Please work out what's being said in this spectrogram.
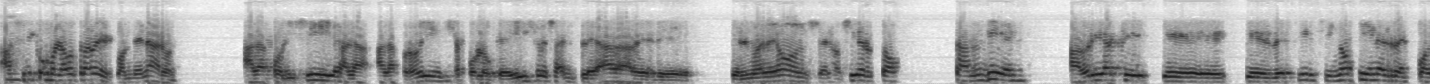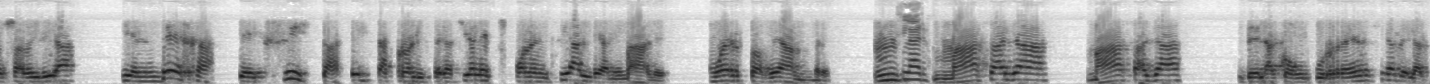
Así como la otra vez condenaron a la policía, a la, a la provincia, por lo que hizo esa empleada de, del 911, ¿no es cierto? También habría que, que, que decir si no tiene responsabilidad quien deja que exista esta proliferación exponencial de animales muertos de hambre. ¿Mm? Claro. Más allá, más allá de la concurrencia de la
